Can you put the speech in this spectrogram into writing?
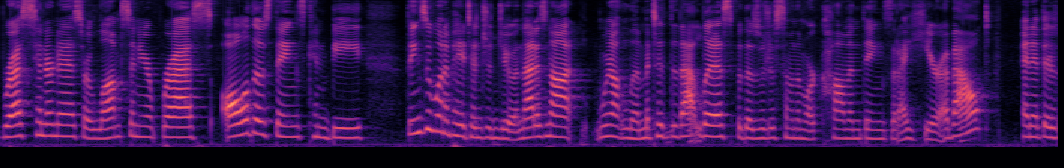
breast tenderness or lumps in your breasts. All of those things can be things we want to pay attention to. And that is not, we're not limited to that list, but those are just some of the more common things that I hear about. And if there's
